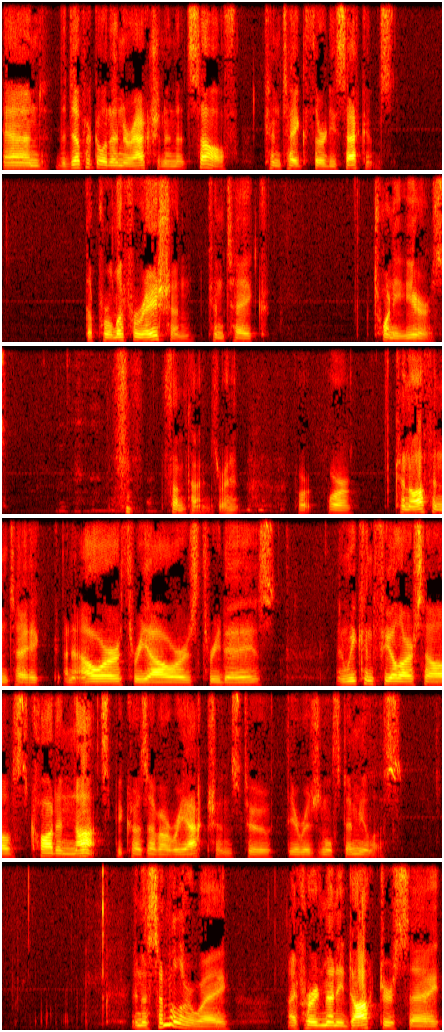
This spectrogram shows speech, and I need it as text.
and the difficult interaction in itself can take 30 seconds. The proliferation can take 20 years, sometimes, right? or, or can often take an hour, three hours, three days, and we can feel ourselves caught in knots because of our reactions to the original stimulus. In a similar way, I've heard many doctors say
